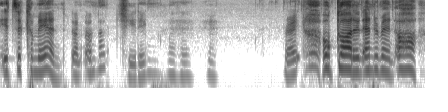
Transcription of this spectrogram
it's a command. I'm, I'm not cheating. right? Oh god, an Enderman. Ah! Oh,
